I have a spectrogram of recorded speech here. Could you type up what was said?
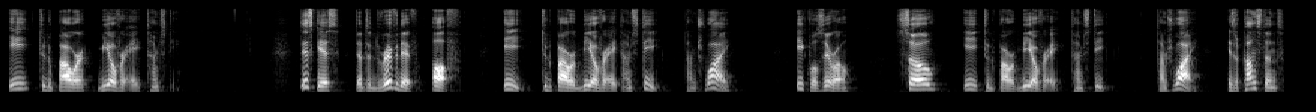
e to the power b over a times t. This gives that the derivative of e to the power b over a times t times y equals 0, so e to the power b over a times t times y is a constant,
